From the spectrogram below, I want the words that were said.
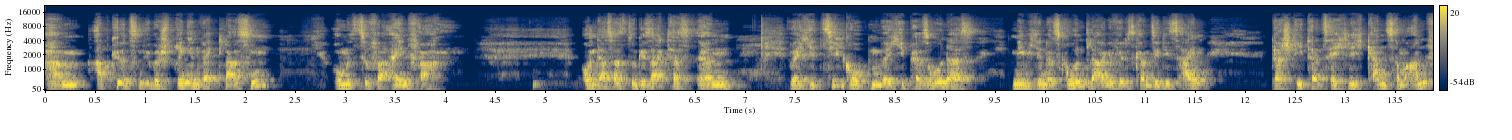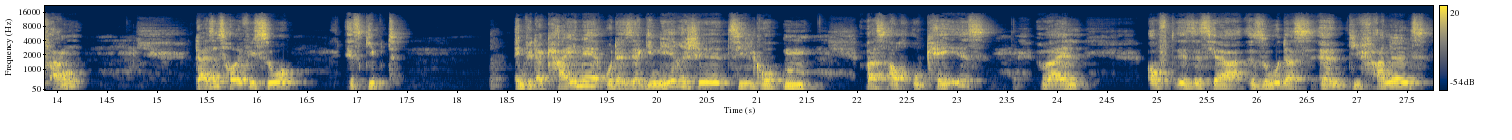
ähm, abkürzen, überspringen, weglassen, um es zu vereinfachen. Und das, was du gesagt hast, ähm, welche Zielgruppen, welche Personas nehme ich denn als Grundlage für das ganze Design, das steht tatsächlich ganz am Anfang. Da ist es häufig so, es gibt entweder keine oder sehr generische Zielgruppen, was auch okay ist, weil Oft ist es ja so, dass äh, die Funnels,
